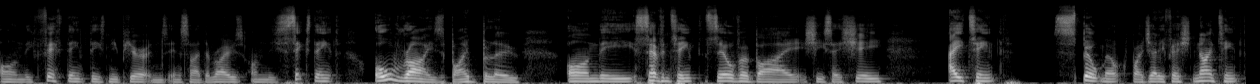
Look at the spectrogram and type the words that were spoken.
On the 15th, These New Puritans Inside the Rose. On the 16th, All Rise by Blue. On the 17th, Silver by She Says She. 18th, Spilt Milk by Jellyfish. 19th,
